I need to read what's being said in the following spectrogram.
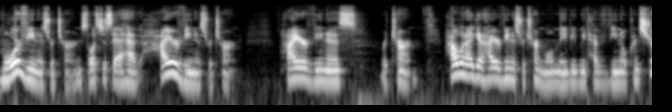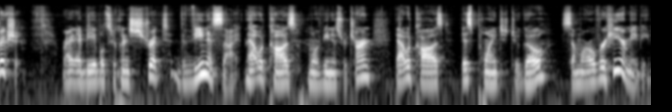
more venous return, so let's just say I have higher venous return, higher venous return. How would I get higher venous return? Well, maybe we'd have venoconstriction, right? I'd be able to constrict the venous side. That would cause more venous return. That would cause this point to go somewhere over here, maybe.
